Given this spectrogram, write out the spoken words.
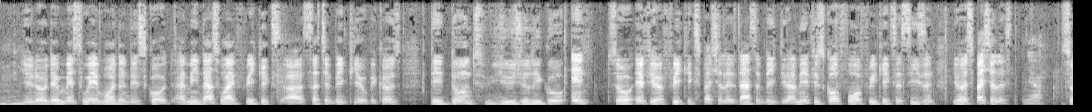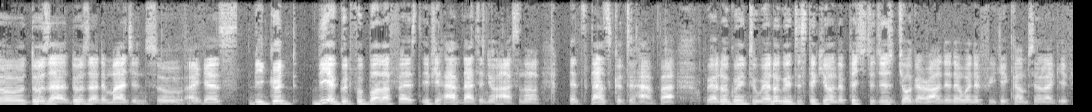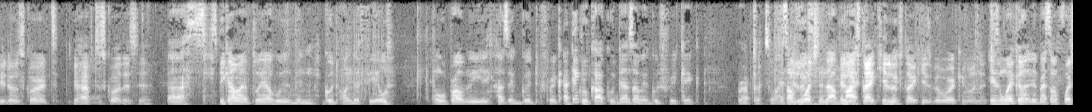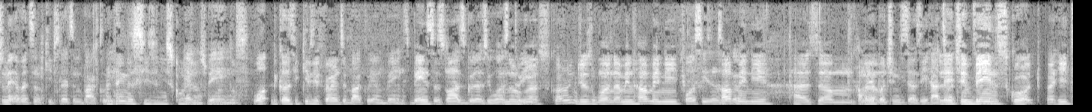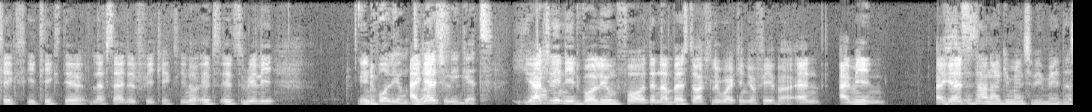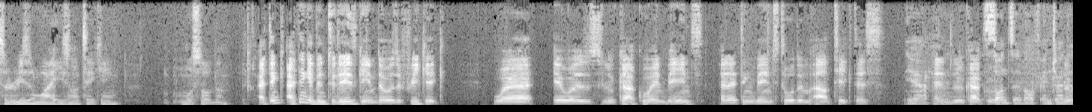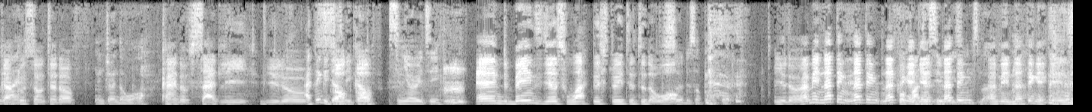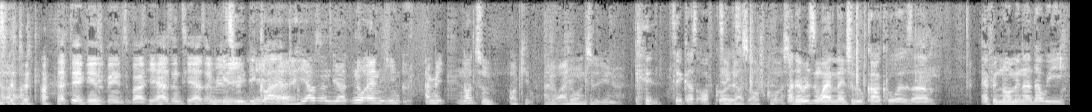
Mm-hmm. You know, they missed way more than they scored. I mean, that's why free kicks are such a big deal because they don't usually go in. So if you're a free kick specialist, that's a big deal. I mean, if you score four free kicks a season, you're a specialist. yeah. So those are those are the margins. So I guess be good, be a good footballer first. If you have that in your arsenal, it's that's good to have. But we are not going to we are not going to stick you on the pitch to just jog around and then when a free kick comes, you're like, if you don't score it, you have to score this. Yeah. Uh, speaking of a player who's been good on the field and who probably has a good free. I think Lukaku does have a good free kick repertoire. It's He looks- unfortunate that he looks Barkley. like he looks like he's been working on it. He's been working on it, but it's unfortunate Everton keeps letting Barkley I think this season he scored and just one. though. Well, because he keeps referring to Barkley and Baines. Baines is not as good as he was no, three, but scoring just one. I mean, how many? four seasons How ago. many has um? How many um, opportunities has he had? to Leighton Baines scored, but he takes he takes their left-sided free kicks. You know, it's it's really them? You need volume to I guess- actually get. you actually need volume for the numbers to actually work in your favor. And I mean, I Is- guess is that an argument to be made? There's a reason why he's not taking most of them. I think I think even today's game there was a free kick where it was Lukaku and Baines, and I think Baines told him, "I'll take this," Yeah. and Lukaku sauntered off, enjoying the Lukaku line, sauntered off, enjoying the wall. kind of sadly, you know. I think it just sulked becomes off, seniority. and Baines just whacked it straight into the wall. So disappointed. You know, I mean, nothing, nothing, nothing against, nothing. reasons, though. I mean, nothing against, nothing against Baines, but he hasn't, he hasn't really. He's really- Declined. Yeah, he hasn't. Yeah, no, and you, I mean, not to. Okay, I don't. I don't want to. You know, Take us off course. take us off course. But the reason why I mentioned Lukaku was um, a phenomenon that we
